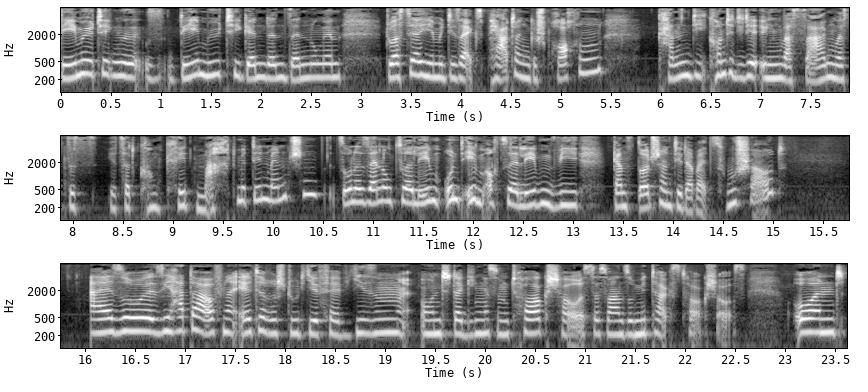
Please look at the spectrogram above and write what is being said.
demütigen, demütigenden Sendungen. Du hast ja hier mit dieser Expertin gesprochen. Kann die, konnte die dir irgendwas sagen, was das jetzt halt konkret macht mit den Menschen, so eine Sendung zu erleben und eben auch zu erleben, wie ganz Deutschland dir dabei zuschaut? Also sie hat da auf eine ältere Studie verwiesen und da ging es um Talkshows. Das waren so Mittagstalkshows. Und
